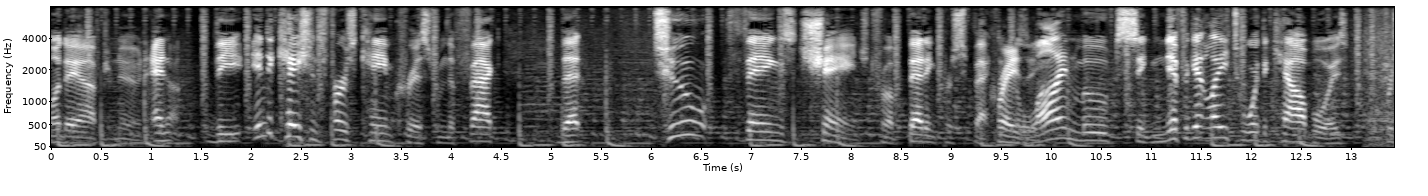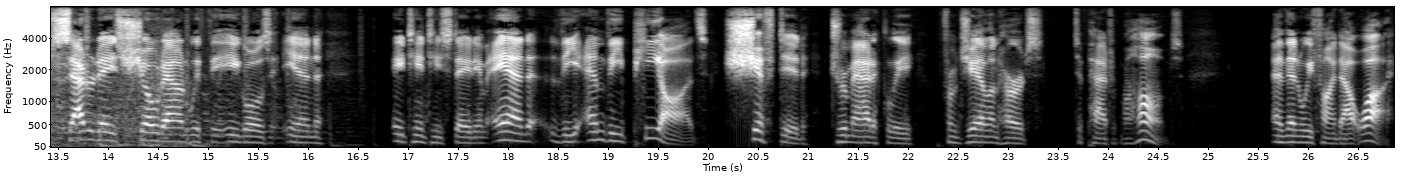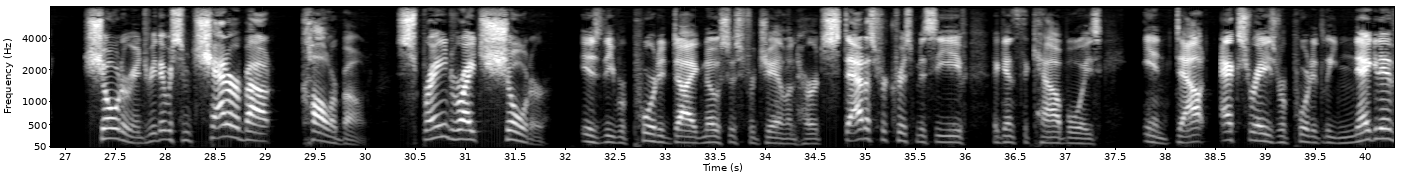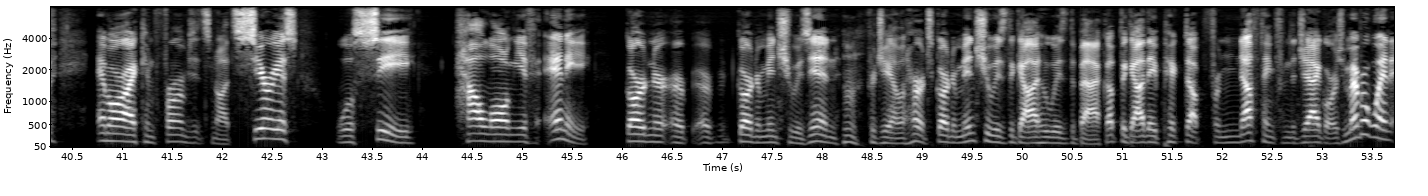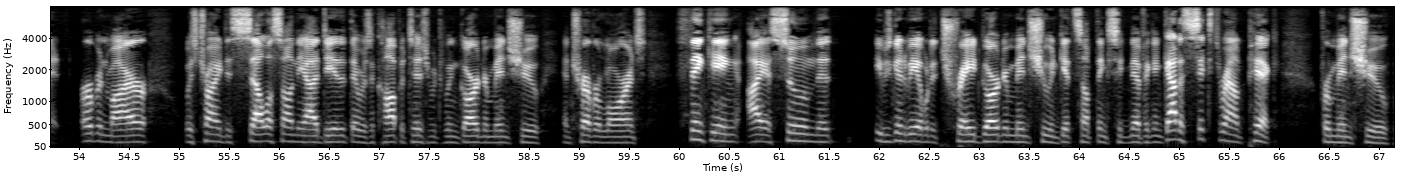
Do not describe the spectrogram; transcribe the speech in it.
Monday afternoon. And yeah. the indications first came, Chris, from the fact that two things changed from a betting perspective. Crazy. The line moved significantly toward the Cowboys for Saturday's showdown with the Eagles in AT&T Stadium, and the MVP odds shifted dramatically from Jalen Hurts to Patrick Mahomes. And then we find out why. Shoulder injury. There was some chatter about collarbone. Sprained right shoulder is the reported diagnosis for Jalen Hurts. Status for Christmas Eve against the Cowboys in doubt. X rays reportedly negative. MRI confirms it's not serious. We'll see how long, if any, Gardner or, or Gardner Minshew is in hmm. for Jalen Hurts. Gardner Minshew is the guy who is the backup, the guy they picked up for nothing from the Jaguars. Remember when Urban Meyer was trying to sell us on the idea that there was a competition between Gardner Minshew and Trevor Lawrence, thinking, I assume, that he was going to be able to trade Gardner Minshew and get something significant. Got a sixth round pick for Minshew.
